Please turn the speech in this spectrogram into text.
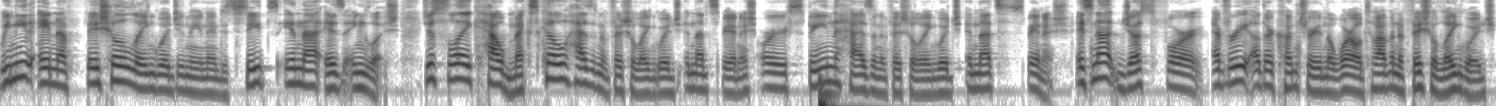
We need an official language in the United States, and that is English. Just like how Mexico has an official language, and that's Spanish, or Spain has an official language, and that's Spanish. It's not just for every other country in the world to have an official language,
